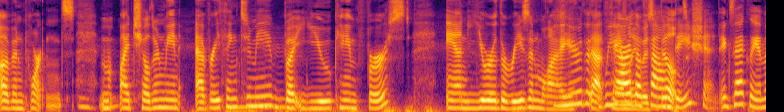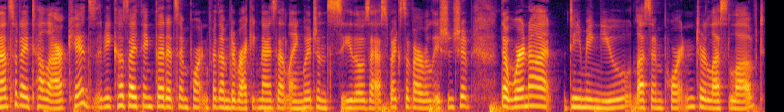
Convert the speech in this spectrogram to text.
of importance. Mm-hmm. M- my children mean everything to me, mm-hmm. but you came first, and you're the reason why you're the, that we are the foundation. Built. Exactly, and that's what I tell our kids because I think that it's important for them to recognize that language and see those aspects of our relationship. That we're not deeming you less important or less loved.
